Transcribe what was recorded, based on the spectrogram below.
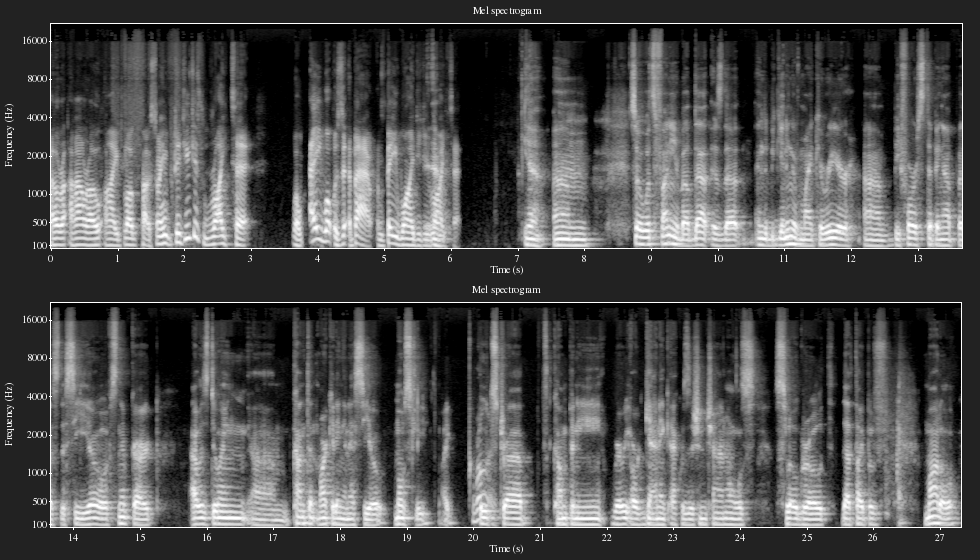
ROI blog post? I mean, did you just write it? Well, a, what was it about, and b, why did you yeah. write it? Yeah. Um, so what's funny about that is that in the beginning of my career, um, before stepping up as the CEO of Snipcart, I was doing um, content marketing and SEO mostly, like right. bootstrap company, very organic acquisition channels, slow growth, that type of model.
